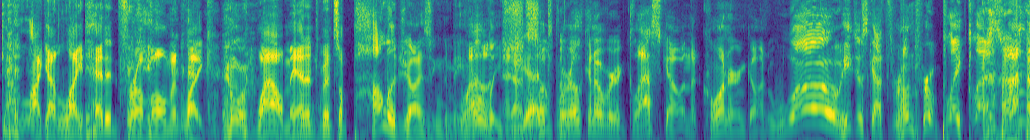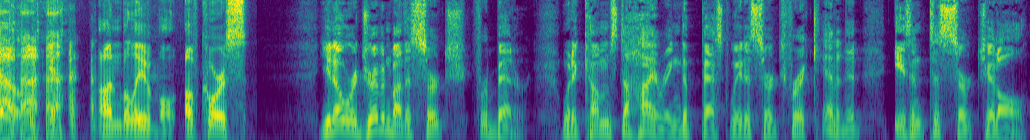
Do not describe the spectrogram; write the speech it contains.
got, I got lightheaded for a moment. Like, wow, management's apologizing to me. Wow. Holy And shit! That's something. We're looking over to Glasgow in the corner and going, "Whoa! He just got thrown through a plate glass window." Unbelievable. Of course, You know, we're driven by the search for better. When it comes to hiring, the best way to search for a candidate isn't to search at all.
